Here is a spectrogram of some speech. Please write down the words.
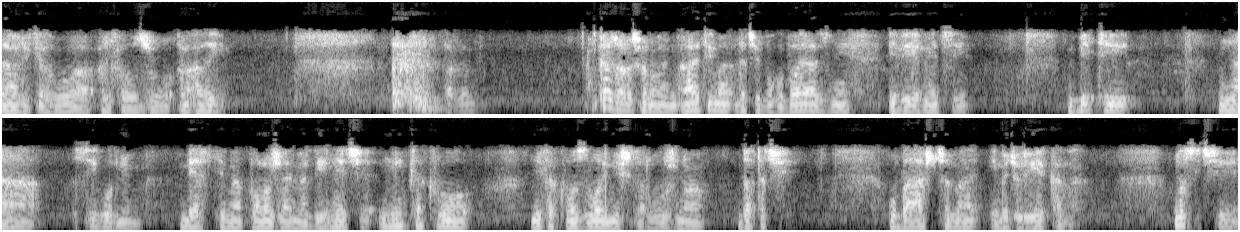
ذلك هو الفوز العظيم Kaže Rašan ovim ajetima da će bogobojazni i vjernici biti na sigurnim mjestima, položajima gdje neće nikakvo, nikakvo zlo i ništa ružno dotaći u bašćama i među rijekama. Nosit će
